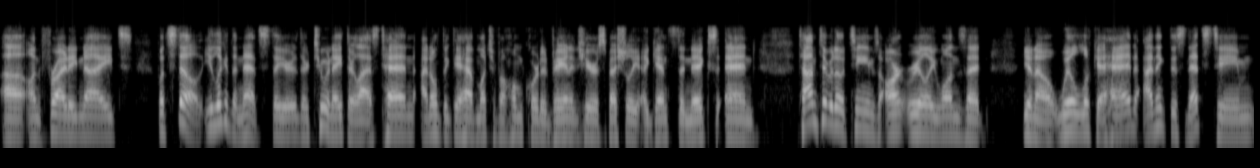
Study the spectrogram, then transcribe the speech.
uh, on Friday night. But still, you look at the Nets. They're they're two and eight their last ten. I don't think they have much of a home court advantage here, especially against the Knicks. And Tom Thibodeau teams aren't really ones that you know, will look ahead. I think this Nets team,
